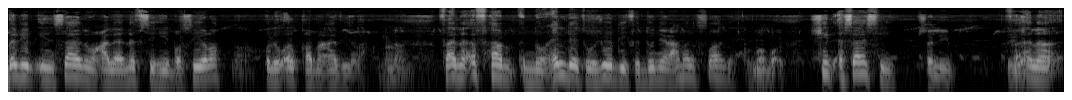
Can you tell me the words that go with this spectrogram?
بل الإنسان على نفسه بصيرة ولو ألقى معاذيره. نعم. فأنا أفهم أنه علة وجودي في الدنيا العمل الصالح. شيء الأساسي. سليم. فأنا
